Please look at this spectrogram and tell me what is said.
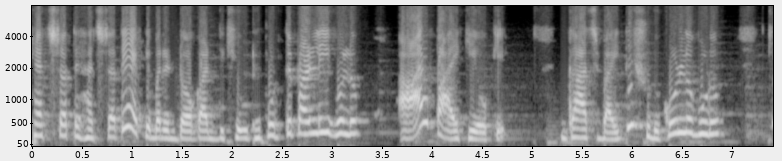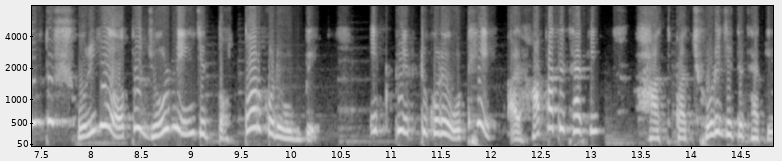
হ্যাঁচড়াতে হ্যাঁচড়াতে একেবারে ডগার দিকে উঠে পড়তে পারলেই হলো। আর পায় কে ওকে? গাছ বাইতে শুরু করল বুড়ো। কিন্তু শরীরে অত জোর নেই যে তত্তর করে উঠবে। একটু একটু করে ওঠে আর হাঁপাতে থাকে, হাত পা ছড়ে যেতে থাকে।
